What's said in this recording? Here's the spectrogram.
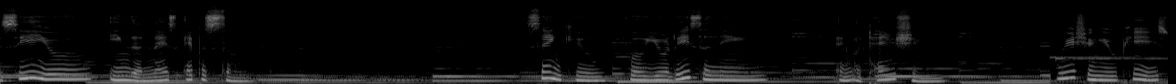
Will see you in the next episode. Thank you for your listening and attention. Wishing you peace,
